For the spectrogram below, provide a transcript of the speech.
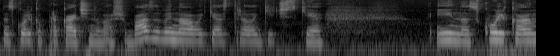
насколько прокачаны ваши базовые навыки астрологические и насколько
